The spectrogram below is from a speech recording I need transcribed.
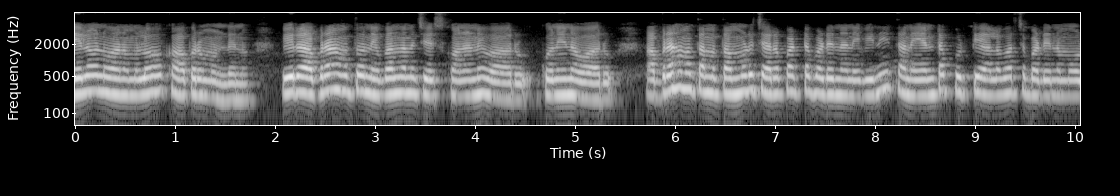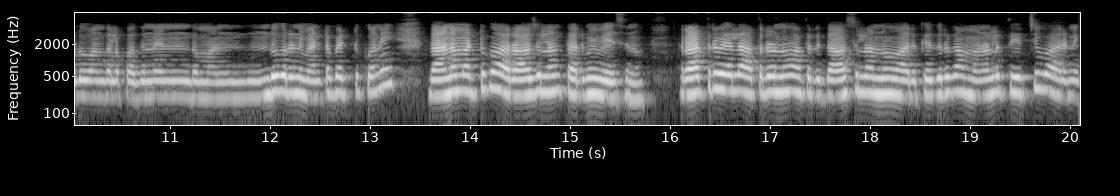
ఏలోను వనములో కాపురముండెను. వీరు అబ్రహాముతో నిబంధన చేసుకొనని వారు కొనినవారు. అబ్రహము తన తమ్ముడు చెరపట్టబడినని విని తన ఎంట పుట్టి అలవర్చబడిన మూడు వందల పదిహేను మందుగురిని వెంటబెట్టుకొని దానమట్టుకు ఆ రాజులను తరిమివేసెను రాత్రివేళ అతడును అతడి దాసులను వారికెదురుగా మొనలు తీర్చి వారిని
